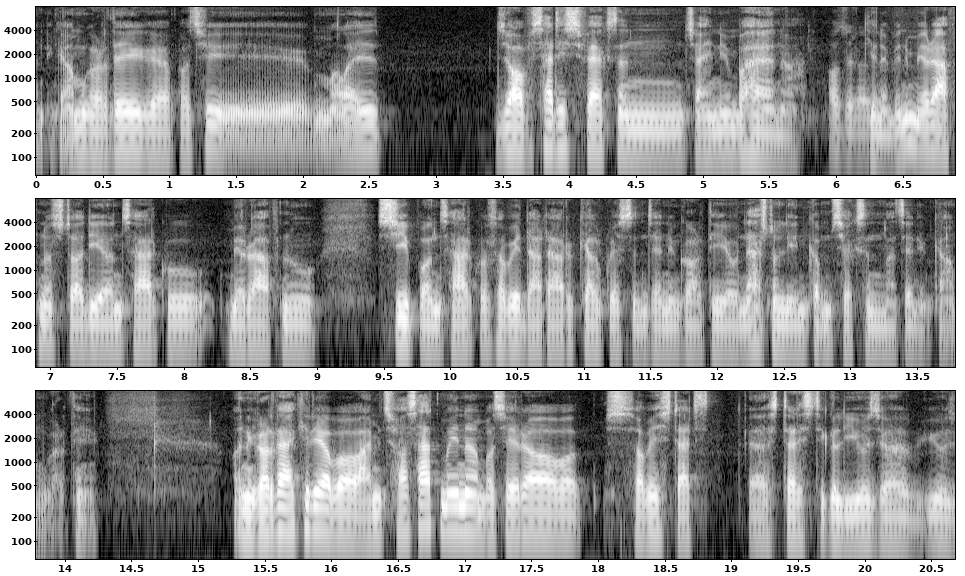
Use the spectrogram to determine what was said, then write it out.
अनि काम गर्दै गएपछि मलाई जब सेटिस्फ्याक्सन चाहिँ नि भएन। किनभने मेरो आफ्नो स्टडी अनुसारको मेरो आफ्नो सिप अनुसारको सबै डाटाहरू क्यालकुलेसन चाहिँ गर्थेँ यो नेसनल इन्कम सेक्सनमा चाहिँ काम गर्थेँ। अनि गर्दाखेरि अब हामी छ सात महिना बसेर अब सबै स्ट्याटिस स्ट्याटिस्टिकल युज युज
